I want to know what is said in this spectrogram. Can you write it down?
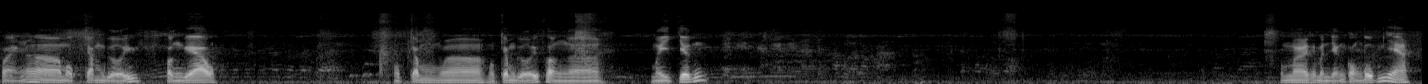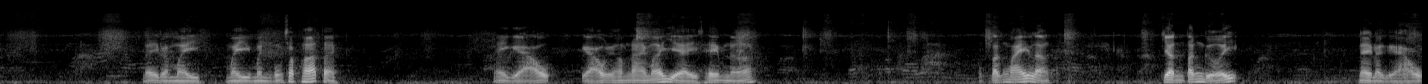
Khoảng à, một trăm rưỡi phần rau. Một trăm à, một trăm rưỡi phần mì trứng. Hôm nay thì mình vẫn còn bún nha. Đây là mì. Mì mình cũng sắp hết rồi. Này gạo gạo thì hôm nay mới về thêm nữa. Một tấn mấy lần? Trên tấn rưỡi đây là gạo.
